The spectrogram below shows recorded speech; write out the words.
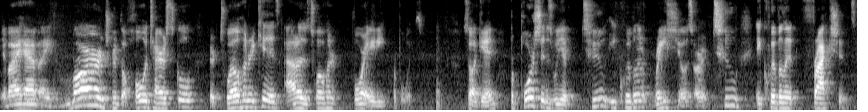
If I have a large group, the whole entire school, there are 1,200 kids. Out of the 1,200, 480 are boys. So again, proportions, you have two equivalent ratios or two equivalent fractions.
